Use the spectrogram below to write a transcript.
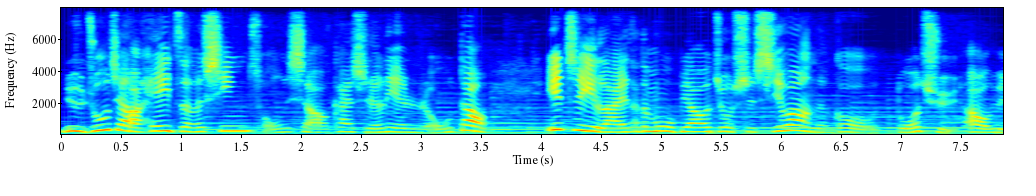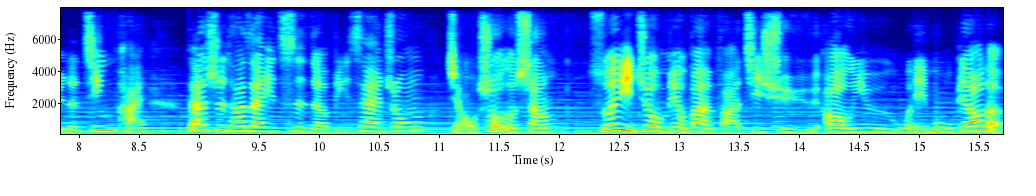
女主角黑泽心从小开始练柔道。一直以来，他的目标就是希望能够夺取奥运的金牌，但是他在一次的比赛中脚受了伤，所以就没有办法继续以奥运为目标了。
